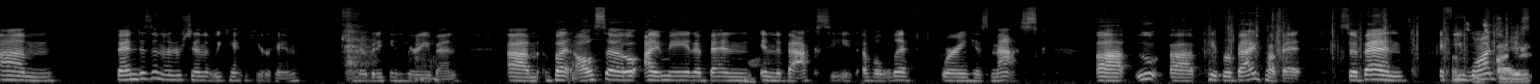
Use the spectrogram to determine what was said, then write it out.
Um, ben doesn't understand that we can't hear him. Nobody can hear you, Ben. Um, but also, I made a Ben in the back seat of a Lyft wearing his mask, uh, ooh, uh, paper bag puppet. So, Ben, if you That's want to just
